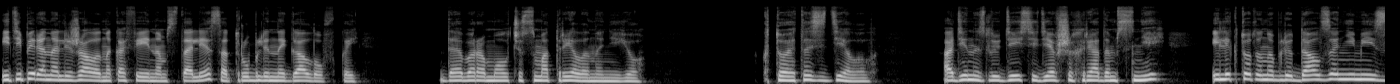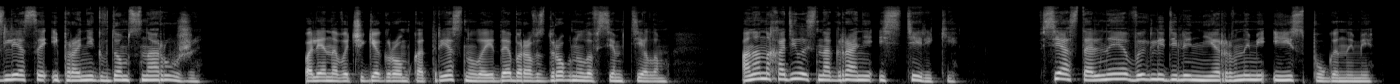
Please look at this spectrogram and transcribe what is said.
и теперь она лежала на кофейном столе с отрубленной головкой. Дебора молча смотрела на нее. Кто это сделал? Один из людей, сидевших рядом с ней, или кто-то наблюдал за ними из леса и проник в дом снаружи? Полено в очаге громко треснуло, и Дебора вздрогнула всем телом. Она находилась на грани истерики. Все остальные выглядели нервными и испуганными —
